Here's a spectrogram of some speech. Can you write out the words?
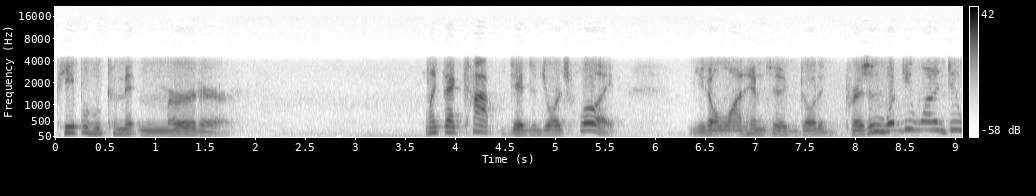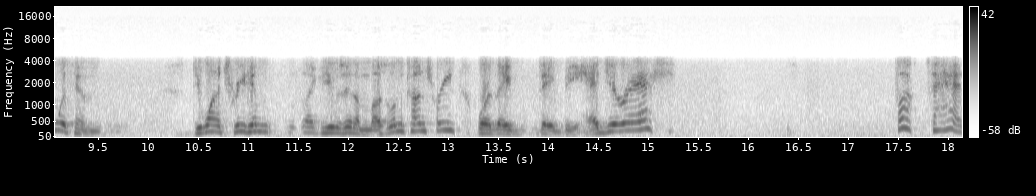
people who commit murder, like that cop did to George Floyd, you don't want him to go to prison? What do you want to do with him? Do you want to treat him like he was in a Muslim country where they they behead your ass? Fuck that.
